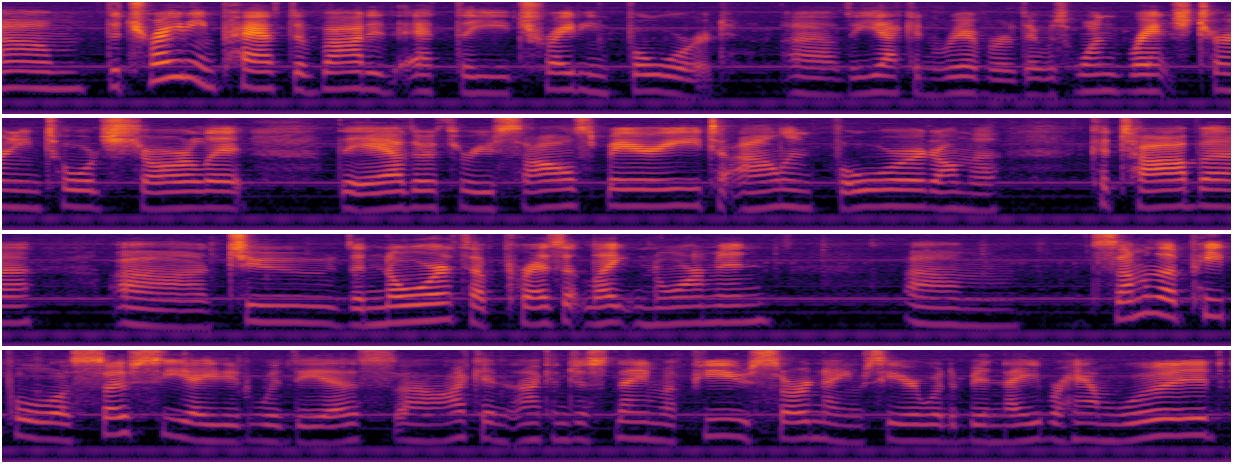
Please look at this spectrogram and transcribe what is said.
Um, the trading path divided at the trading ford, uh, the Yadkin River. There was one branch turning towards Charlotte, the other through Salisbury to Island Ford on the Catawba, uh, to the north of present Lake Norman. Um, some of the people associated with this, uh, I can I can just name a few surnames here. Would have been Abraham Wood,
